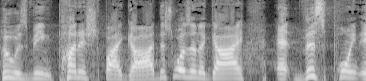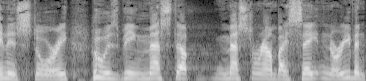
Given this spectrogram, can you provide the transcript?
who was being punished by God. This wasn't a guy at this point in his story who was being messed up, messed around by Satan or even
